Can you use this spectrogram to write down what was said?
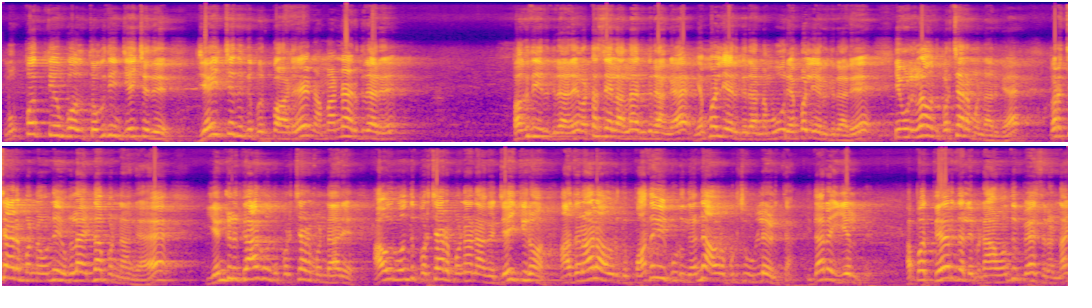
முப்பத்தி ஒன்பது தொகுதியும் ஜெயிச்சது. ஜெயிச்சதுக்கு பிற்பாடு நம்ம அண்ணா இருக்கிறாரு. பகுதி இருக்கிறாரு. வட்ட செயலாளர்லாம் இருக்கிறாங்க. எம்எல்ஏ இருக்கிறார். நம்ம ஊர் எம்எல்ஏ இருக்கிறாரு. இவங்களுக்குலாம் வந்து பிரச்சாரம் பண்ணாருங்க. பிரச்சாரம் பண்ண உடனே இவங்களாம் என்ன பண்ணாங்க? எங்களுக்காக வந்து பிரச்சாரம் பண்ணாரு. அவர் வந்து பிரச்சாரம் பண்ணா நாங்க ஜெயிக்கிறோம். அதனால அவருக்கு பதவி கொடுங்கன்னு அவரை பிடிச்சி உள்ள எடுத்தேன் இதான இயல்பு. அப்போ தேர்தல் இப்ப நான் வந்து பேசுகிறேன்னா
